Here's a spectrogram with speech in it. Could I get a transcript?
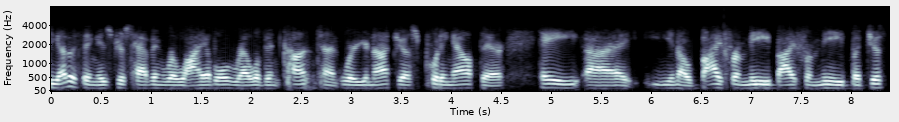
The other thing is just having reliable, relevant content where you're not just putting out there, hey, uh, you know, buy from me, buy from me, but just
